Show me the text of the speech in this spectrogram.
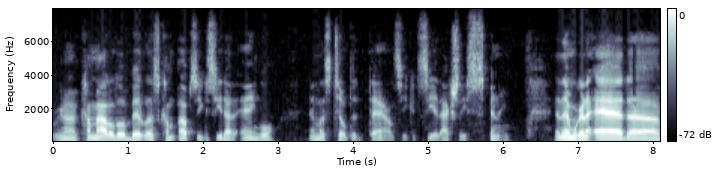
we're going to come out a little bit. Let's come up so you can see that angle. And let's tilt it down so you can see it actually spinning. And then we're going to add uh,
